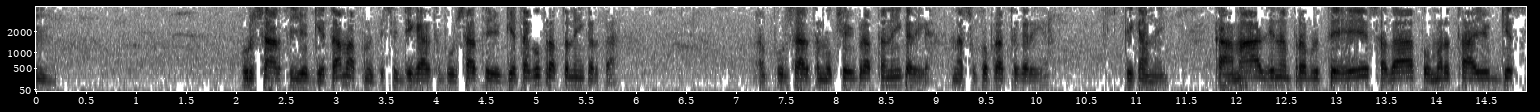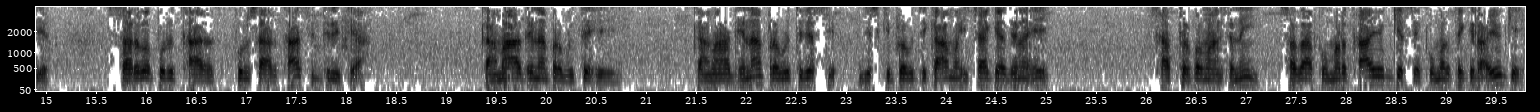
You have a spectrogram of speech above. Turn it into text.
पुरुषार्थ योग्यता में अपने सिद्धि का अर्थ पुरुषार्थ योग्यता को प्राप्त नहीं करता है। पुरुषार्थ मुख्य भी प्राप्त नहीं करेगा, न सुख प्राप्त करेगा। ठीक है नहीं कामाधीन प्रवृत्ति है सदा पुमर्था योग्य सर्व पुरुषार्था सिद्धि रीत्या कामाधीन प्रवृत्ति है, कामाधीन प्रवृत्ति जिसकी प्रवृत्ति काम इच्छा के अधीन है, शास्त्र प्रमाण से नहीं, सदा पुमर्था योग्य से पुमर्थ के लिए अयोग्य।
